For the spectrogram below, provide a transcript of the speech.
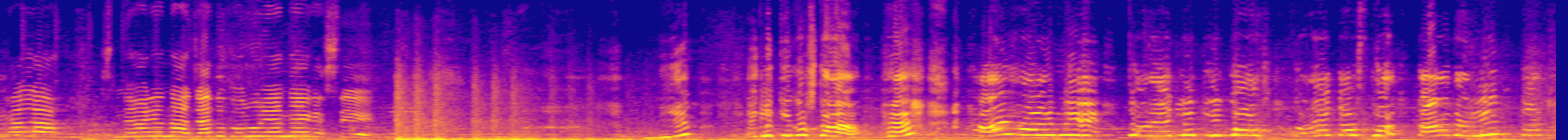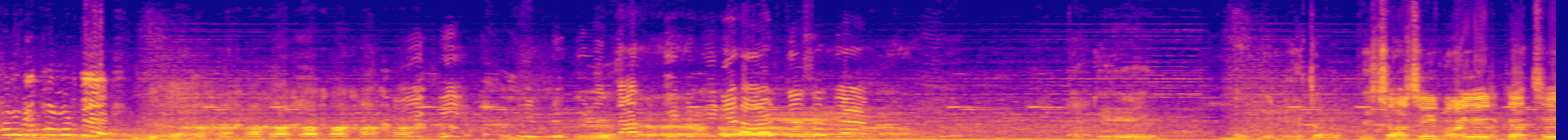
খেলা। স্নেহারে না জাদুকর উড়ে নিয়ে গেছে মিম এগুলো কি করছ না হ্যাঁ হাই হাই রে তোরা কি করছ তোরা এক তাড়াতাড়ি তোর খালিরে খবর দে কি কেটে কেটে কেন তোকে নিয়ে যাব পিছাসি মায়ের কাছে।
